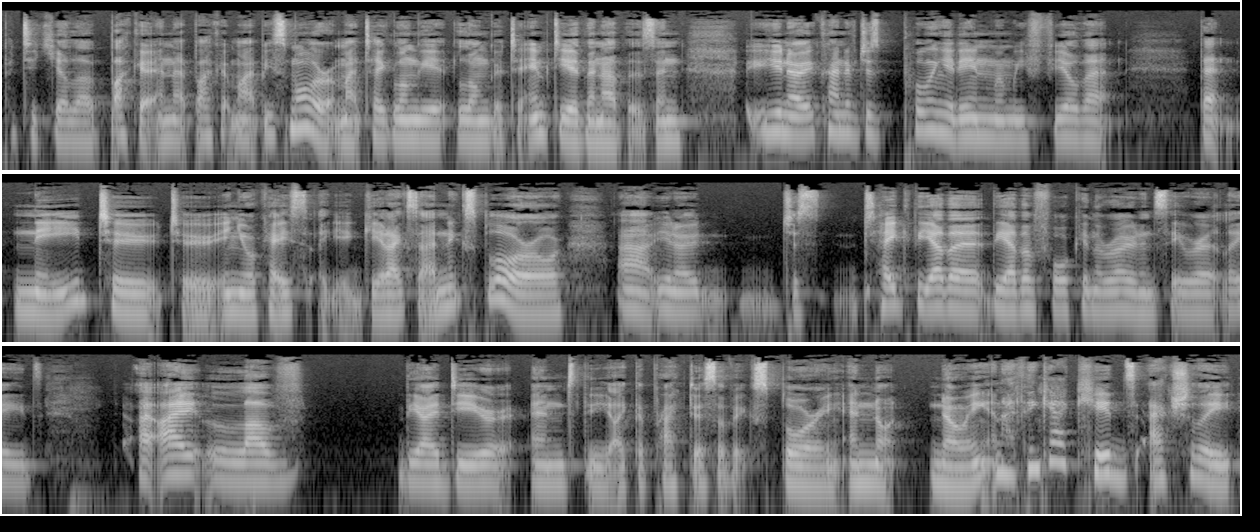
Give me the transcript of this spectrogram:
particular bucket. And that bucket might be smaller; it might take longer longer to empty it than others. And you know, kind of just pulling it in when we feel that that need to to in your case get outside and explore, or uh, you know, just take the other the other fork in the road and see where it leads. I, I love the idea and the like the practice of exploring and not knowing. And i think our kids actually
